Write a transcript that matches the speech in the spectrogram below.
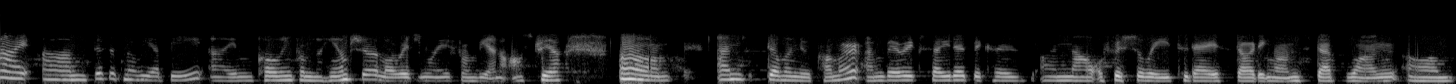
Hi, um, this is Maria B. I'm calling from New Hampshire. I'm originally from Vienna, Austria. Um, I'm still a newcomer. I'm very excited because I'm now officially today starting on step one um,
